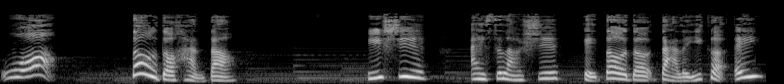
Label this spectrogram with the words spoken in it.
我，豆豆喊道。于是，艾斯老师。给豆豆打了一个 A，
